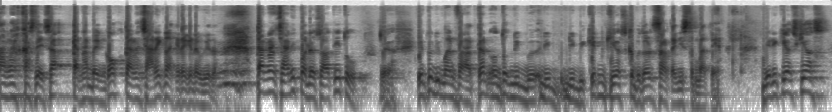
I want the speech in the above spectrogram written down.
tanah kas desa, tanah bengkok, tanah carik lah kira-kira begitu. Tanah carik pada saat itu ya, itu dimanfaatkan untuk dibu- di- dibikin kios kebetulan strategis tempatnya. Jadi kios-kios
